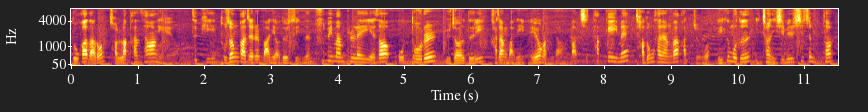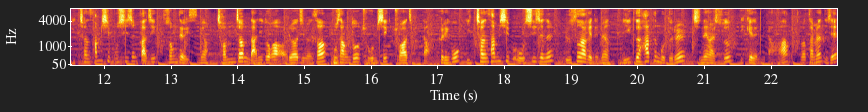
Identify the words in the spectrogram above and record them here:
노가다로 전락한 상황이에요. 특히 도전 과제를 많이 얻을 수 있는 수비만 플레이에서 오토를 유저들이 가장 많이 애용합니다. 마치 탑게임의 자동 사냥과 같죠. 리그 모드는 2021 시즌부터 2035 시즌까지 구성되어 있으며 점점 난이도가 어려워지면서 보상도 조금씩 좋아집니다. 그리고 2035 시즌을 우승하게 되면 리그 하드 모드를 진행할 수 있게 됩니다. 그렇다면 이제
